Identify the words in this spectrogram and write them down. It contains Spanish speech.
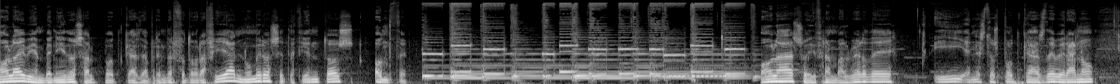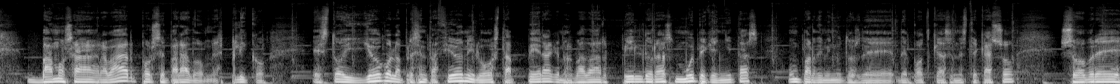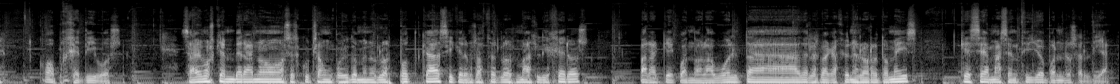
Hola y bienvenidos al podcast de Aprender Fotografía número 711. Hola, soy Fran Valverde y en estos podcasts de verano vamos a grabar por separado, me explico. Estoy yo con la presentación y luego está Pera que nos va a dar píldoras muy pequeñitas, un par de minutos de, de podcast en este caso, sobre objetivos. Sabemos que en verano se escuchan un poquito menos los podcasts y queremos hacerlos más ligeros para que cuando a la vuelta de las vacaciones lo retoméis, que sea más sencillo poneros al día.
